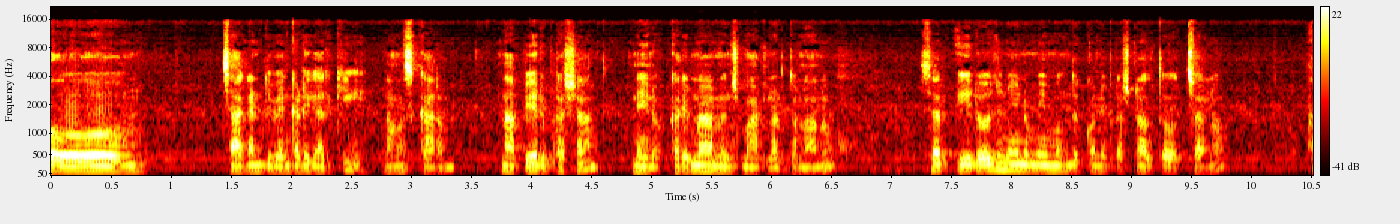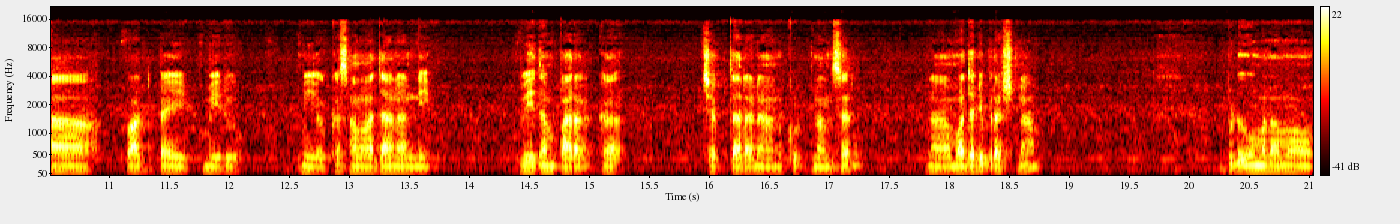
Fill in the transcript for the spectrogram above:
ఓ. చాగంటి వెంకట గారికి నమస్కారం. నా పేరు ప్రశాంత్. నేను కరీంనగర్ నుంచి మాట్లాడుతున్నాను. సార్ ఈరోజు నేను మీ ముందు కొన్ని ప్రశ్నలతో వచ్చాను. వాటిపై మీరు మీ యొక్క సమాధానాన్ని వేదం పరక చెప్తారని అనుకుంటున్నాను సార్. నా మొదటి ప్రశ్న ఇప్పుడు మనము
